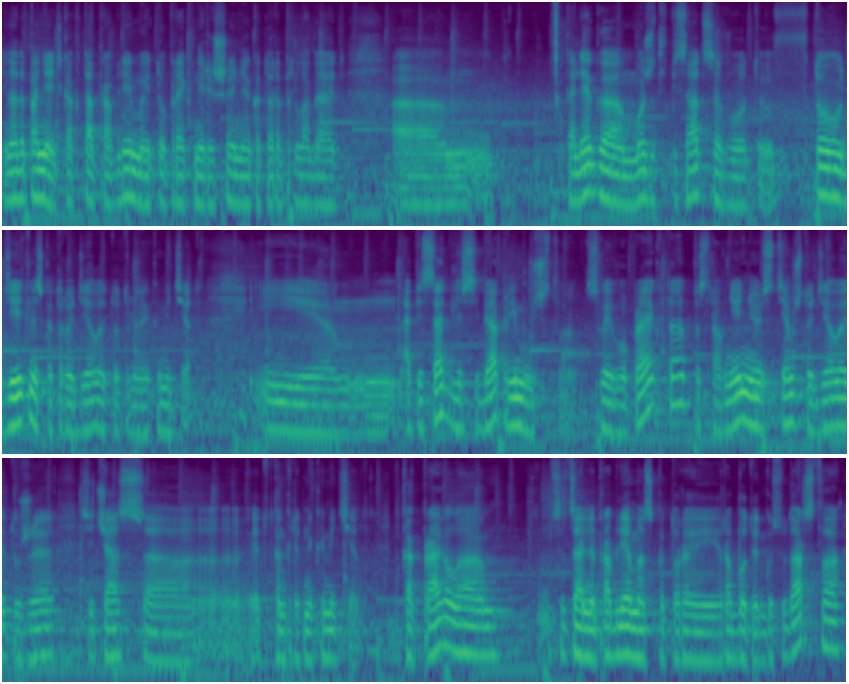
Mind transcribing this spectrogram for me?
И надо понять, как та проблема и то проектное решение, которое предлагает коллега может вписаться вот в ту деятельность, которую делает тот или иной комитет. И описать для себя преимущества своего проекта по сравнению с тем, что делает уже сейчас э, этот конкретный комитет. Как правило, социальная проблема, с которой работает государство,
